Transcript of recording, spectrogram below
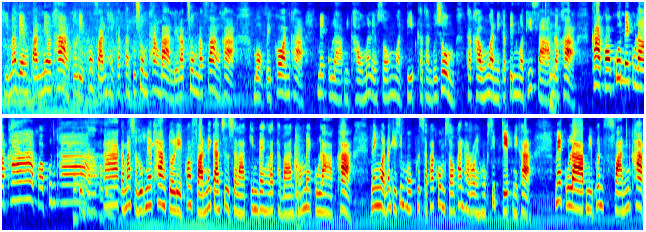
ที่มาแบ่งปันแนวทางตัวเลขความฝันให้กับท่านผู้ชมทางบ้านได้รับชมรับฟังค่ะ บอกไปก่อนค่ะแม่กุหลาบนี่เขามาแล้วสองงวดติดค่ะท่านผู้ชม ถ้าเขางวดนี่ก็เป็นงวดที่สามแล้วค่ะ ค่ะขอบคุณแม่กุหลาบค่ะ ขอบคุณค่ะขอบคุณครับขอบคุณ ค่ะก็มาสรุปแนวทางตัวเลขความฝันในการซื้อสลากกินแบ่งรัฐบาลของแม่กุหลาบค่ะ ในงวดวันที่16พฤษภาคม 2567 นี่ค่ะ แม่กุหลาบนี่เพิ่นฝันคัก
